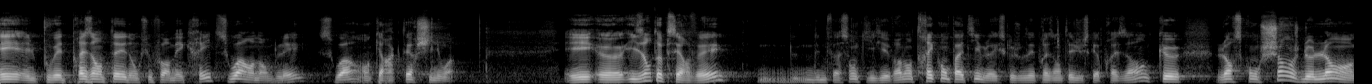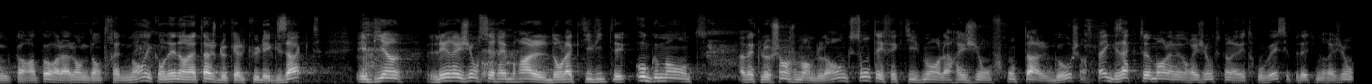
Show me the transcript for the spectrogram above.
et elle pouvait être présentée donc sous forme écrite, soit en anglais, soit en caractère chinois. Et euh, ils ont observé, d'une façon qui est vraiment très compatible avec ce que je vous ai présenté jusqu'à présent, que lorsqu'on change de langue par rapport à la langue d'entraînement et qu'on est dans la tâche de calcul exact, eh bien, les régions cérébrales dont l'activité augmente avec le changement de langue sont effectivement la région frontale gauche. Ce n'est pas exactement la même région que ce qu'on avait trouvé, c'est peut-être une région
